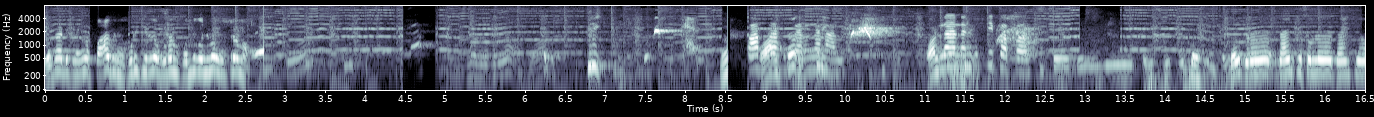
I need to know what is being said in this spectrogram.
கொண்டாடி போறவங்கள பாத்துக்கணும் குடிக்கிறத உடனே கொஞ்சம் கொஞ்சமா விட்டுறணும். பாப்பாவுக்கு தேங்க்யூ சொல்லு. தேங்க்யூ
